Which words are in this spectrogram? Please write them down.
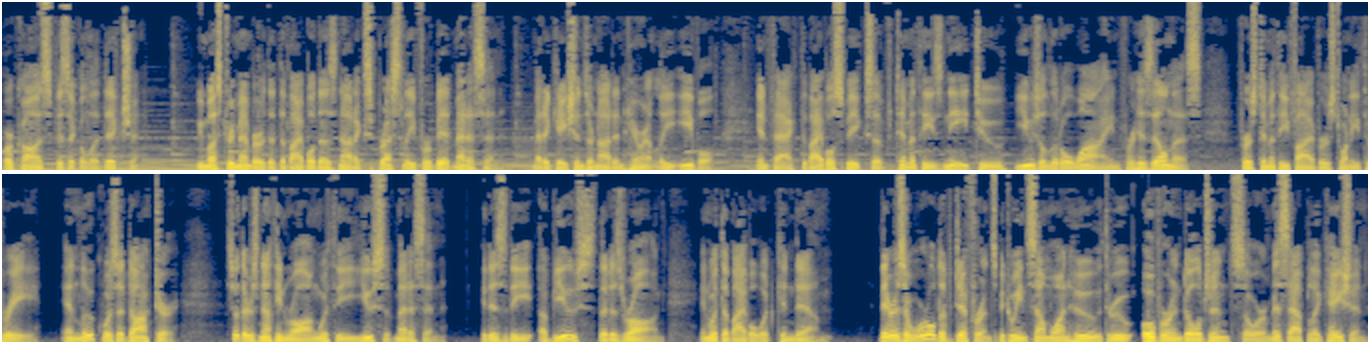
or cause physical addiction. We must remember that the Bible does not expressly forbid medicine. Medications are not inherently evil. In fact, the Bible speaks of Timothy's need to use a little wine for his illness, 1 Timothy 5 verse 23, and Luke was a doctor, so there's nothing wrong with the use of medicine. It is the abuse that is wrong, and what the Bible would condemn. There is a world of difference between someone who, through overindulgence or misapplication,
